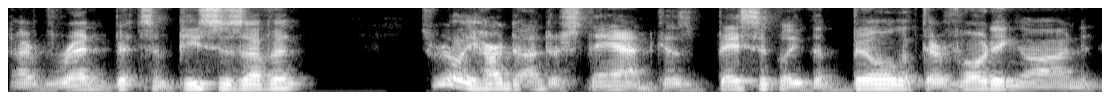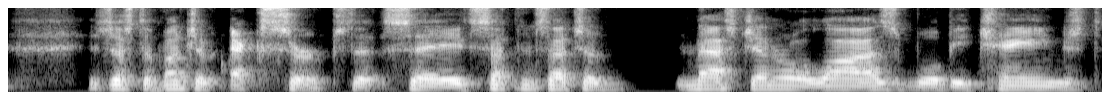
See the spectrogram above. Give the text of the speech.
I've read bits and pieces of it. It's really hard to understand because basically the bill that they're voting on is just a bunch of excerpts that say such and such a mass general laws will be changed.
